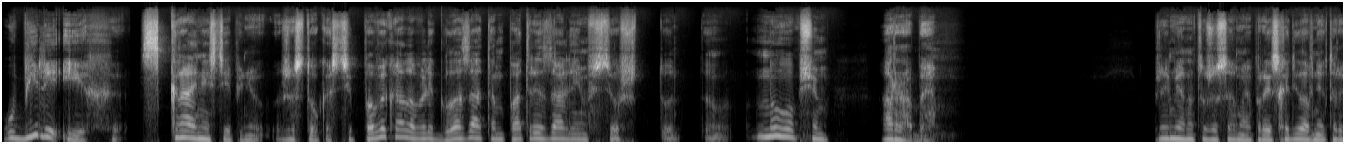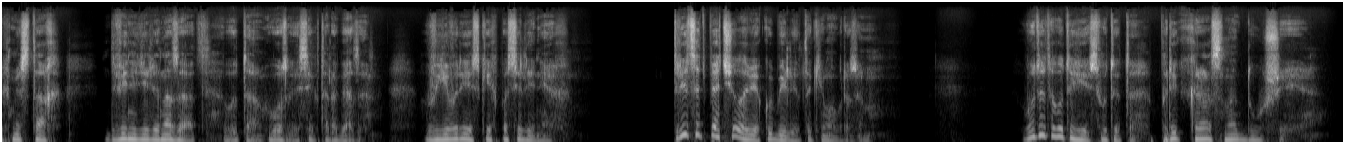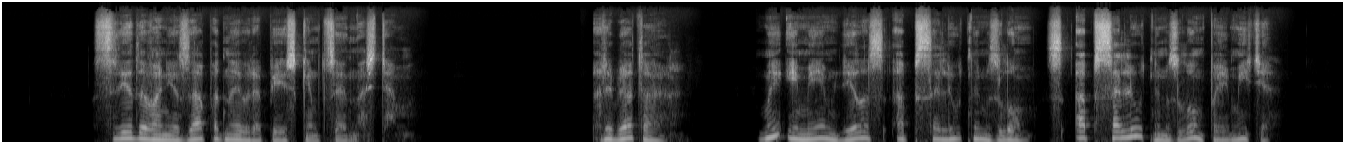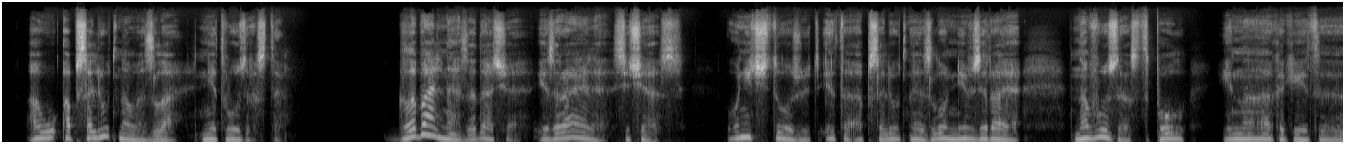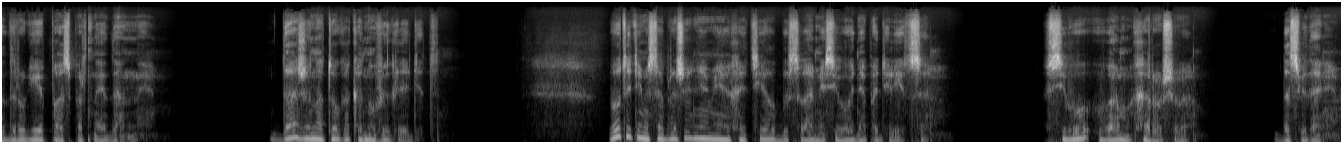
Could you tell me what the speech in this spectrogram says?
убили их с крайней степенью жестокости. Повыкалывали глаза, там поотрезали им все, что... Ну, в общем, арабы. Примерно то же самое происходило в некоторых местах две недели назад, вот там, возле сектора газа, в еврейских поселениях. 35 человек убили таким образом. Вот это вот и есть вот это прекраснодушие, следование западноевропейским ценностям. Ребята, мы имеем дело с абсолютным злом. С абсолютным злом, поймите – а у абсолютного зла нет возраста. Глобальная задача Израиля сейчас – уничтожить это абсолютное зло, невзирая на возраст, пол и на какие-то другие паспортные данные. Даже на то, как оно выглядит. Вот этими соображениями я хотел бы с вами сегодня поделиться. Всего вам хорошего. До свидания.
